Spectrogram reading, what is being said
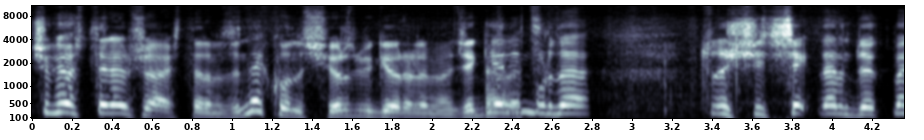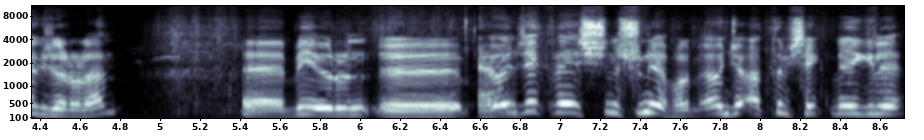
Şu gösterelim şu ağaçlarımızı. Ne konuşuyoruz bir görelim önce. Gelin Evet. burada çiçeklerini dökmek üzere olan e, bir ürün. e, Öncelikle şunu şunu yapalım. Önce atım şekliyle ilgili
